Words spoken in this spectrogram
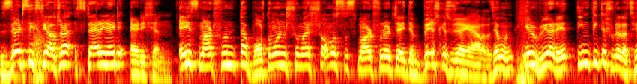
Z sixty ultra starry night edition এই স্মার্টফোনটা বর্তমান সময়ের সমস্ত স্মার্টফোনের চাইতে বেশ কিছু জায়গায় আলাদা। যেমন, এর রিয়ারে তিন তিনটা শুটার আছে,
